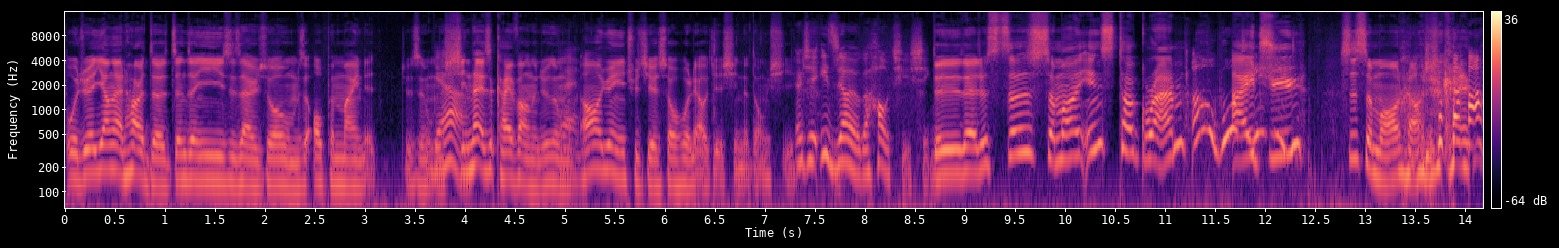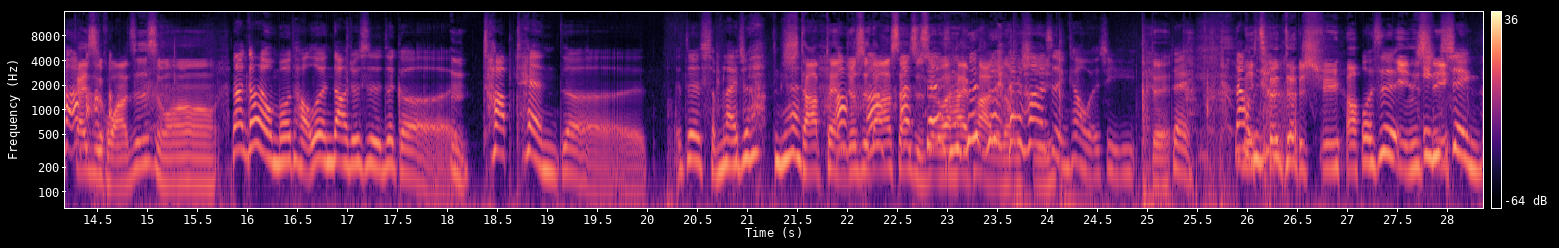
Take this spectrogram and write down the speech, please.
我觉得 young at heart 的真正意义是在于说我们是 open minded，就是我们心态是开放的，就是我们然后愿意去接受或了解新的东西。而且一直要有个好奇心。对对对，就是这是什么 Instagram、哦，我 IG 是什么，然后就开 开始滑，这是什么？那刚才我们有讨论到，就是这个嗯 top ten 的这什么来着？你看 Top Ten 就是大家三十岁会害怕的害怕东西。是你看我的记忆。对，对，那我真的需要。我是银银杏杏。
